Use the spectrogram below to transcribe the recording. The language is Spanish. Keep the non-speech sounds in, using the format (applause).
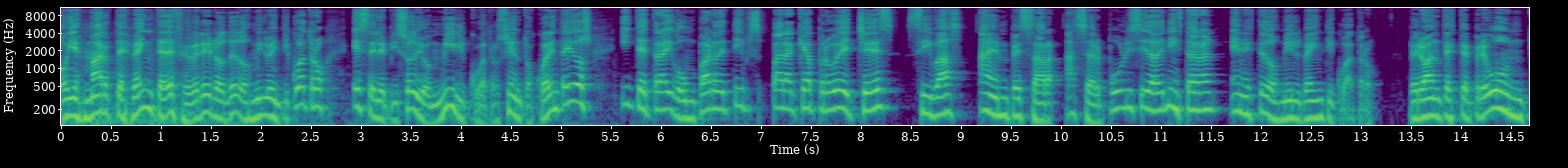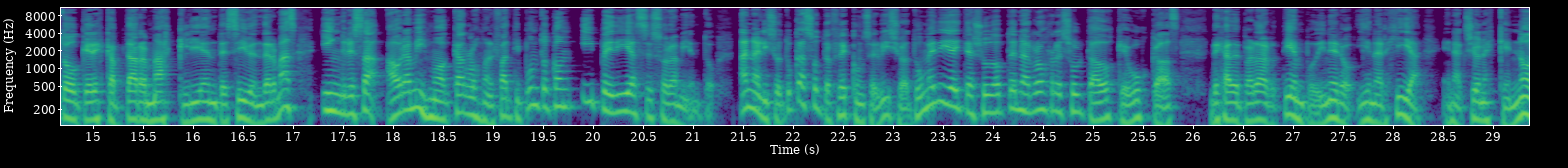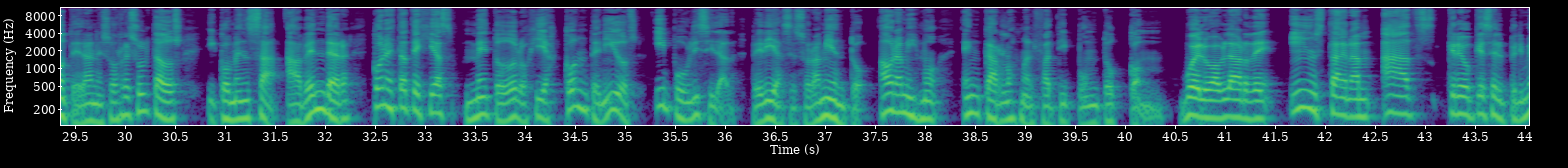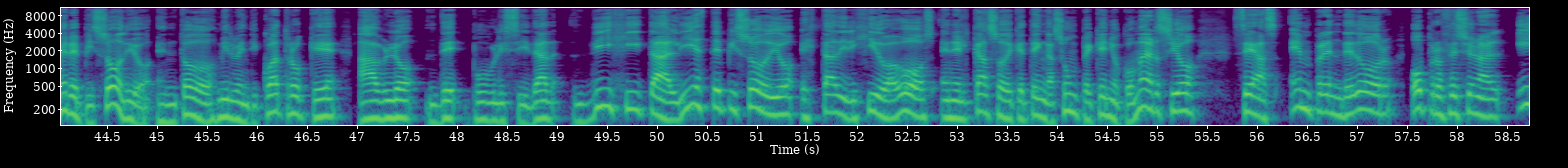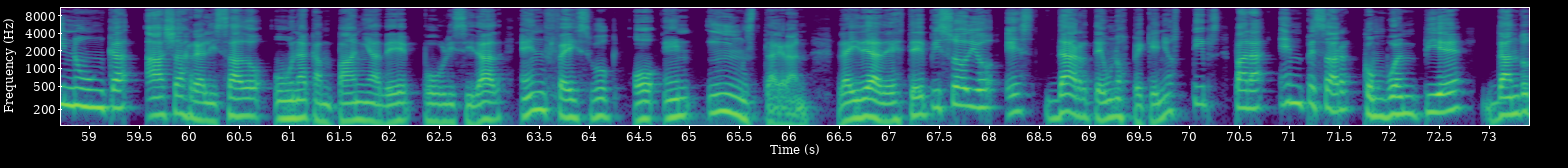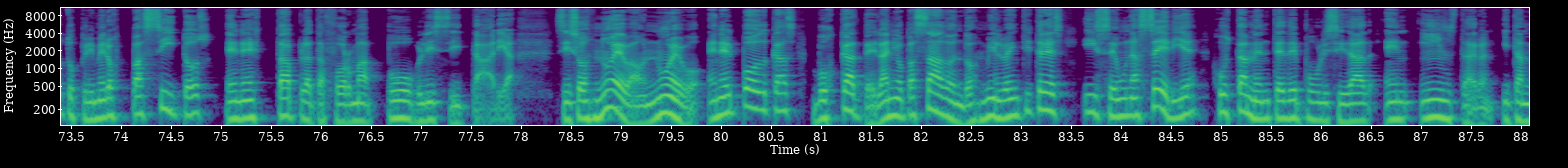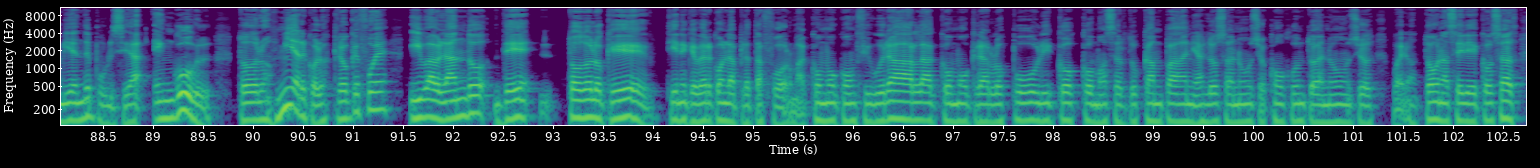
Hoy es martes 20 de febrero de 2024, es el episodio 1442 y te traigo un par de tips para que aproveches si vas a empezar a hacer publicidad en Instagram en este 2024. Pero antes te pregunto, ¿querés captar más clientes y vender más? Ingresa ahora mismo a carlosmalfatti.com y pedí asesoramiento. Analizo tu caso, te ofrezco un servicio a tu medida y te ayudo a obtener los resultados que buscas. Deja de perder tiempo, dinero y energía en acciones que no te dan esos resultados y comienza a vender con estrategias, metodologías, contenidos y publicidad. Pedí asesoramiento ahora mismo en carlosmalfatti.com. Vuelvo a hablar de Instagram Ads, creo que es el primer episodio en todo 2024 que hablo de publicidad digital y este episodio está dirigido a vos en el caso de que tengas un pequeño comercio, seas emprendedor o profesional y nunca hayas realizado una campaña de publicidad en Facebook o en Instagram. La idea de este episodio es darte unos pequeños tips para empezar con buen pie dando tus primeros pasitos en esta plataforma publicitaria. Si sos nueva o nuevo en el podcast, buscate el año pasado, en 2023, hice una serie justamente de publicidad en Instagram y también de publicidad en Google. Todos los miércoles creo que fue, iba hablando de todo lo que tiene que ver con la plataforma, cómo configurarla, cómo crear los públicos, cómo hacer tus campañas, los anuncios, conjunto de anuncios, bueno, toda una serie de cosas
